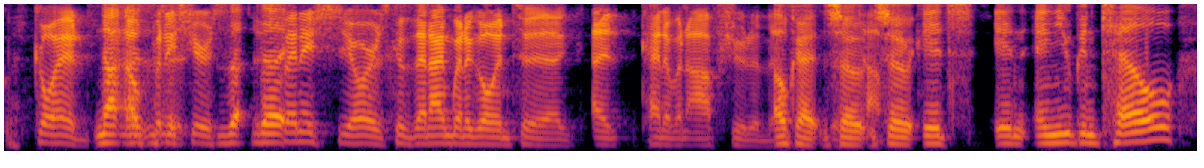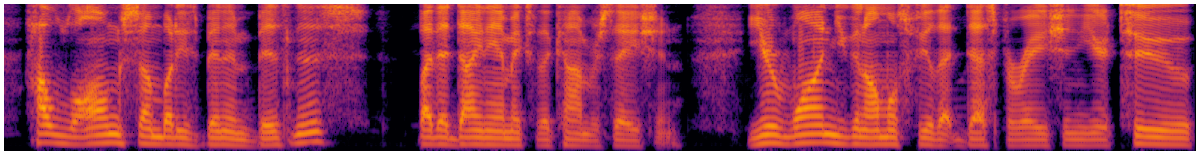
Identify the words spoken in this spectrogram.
Go ahead. Go ahead. No, No, finish so yours. the- finish yours, because then I'm going to go into a, a kind of an offshoot of this. Okay, this so so it's in, and you can tell how long somebody's been in business by the dynamics of the conversation. Year one, you can almost feel that desperation. Year two,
